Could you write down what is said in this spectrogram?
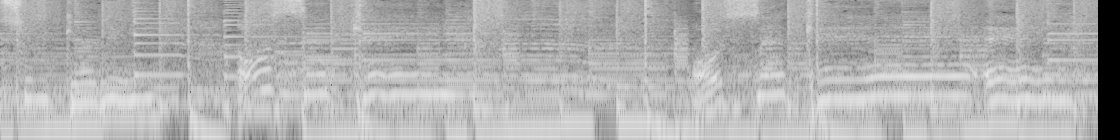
거친 숨결이 어색해 어색해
